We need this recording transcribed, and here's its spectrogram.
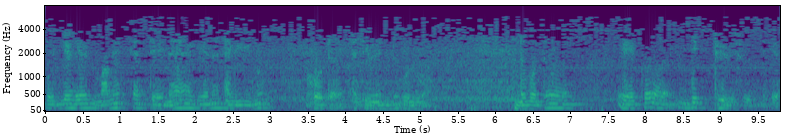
පුජ්‍යලේ මමෙක් ඇත්තේ නැහැ කියන හැඟීම කොට ඇති වෙන්න පුළුවන්. එතකොට ඒක දික්ඨි විසුද්ධිය.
